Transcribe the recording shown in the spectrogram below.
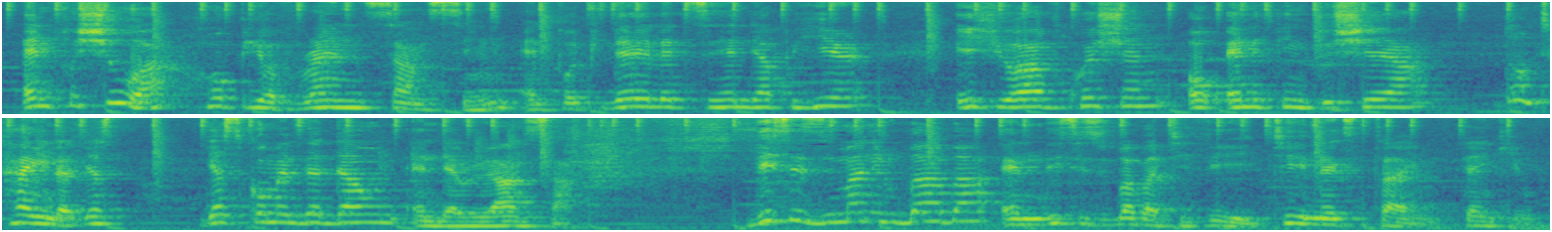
And for sure hope you have learned something. And for today let's end up here. If you have question or anything to share don't hide just just comment that down and I will answer. This is Imani Rubaba and this is Rubaba TV till next time. Thank you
